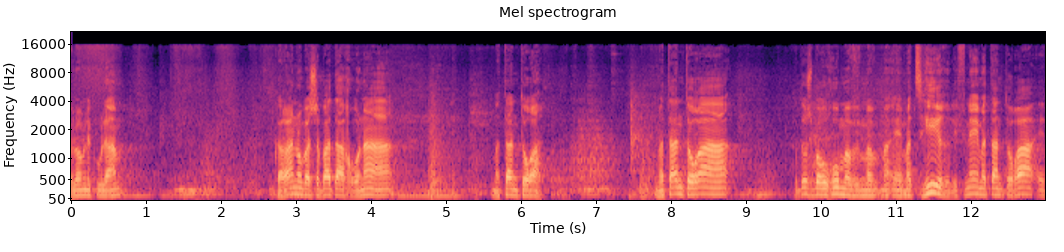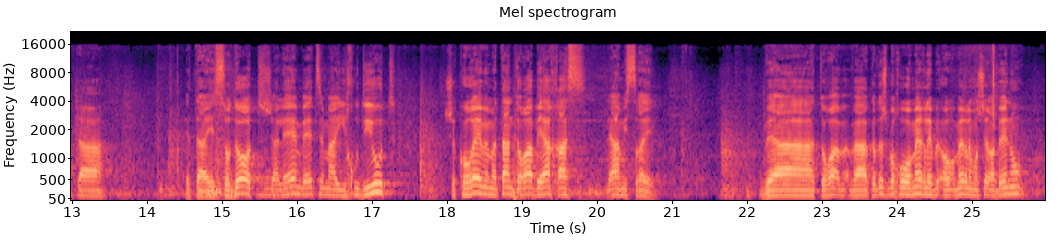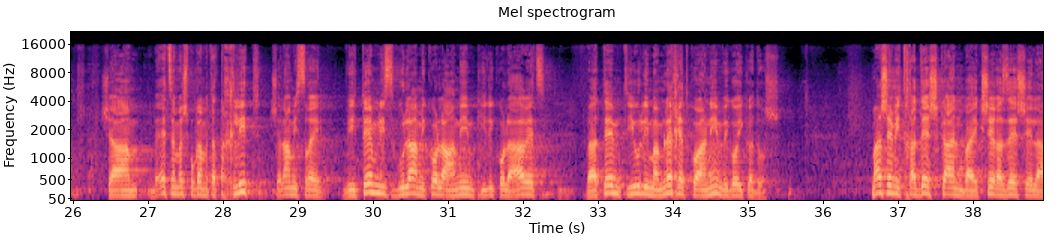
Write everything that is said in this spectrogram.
שלום לכולם. קראנו בשבת האחרונה מתן תורה. מתן תורה, הקדוש ברוך הוא מצהיר לפני מתן תורה את, ה, את היסודות שעליהם בעצם הייחודיות שקורה במתן תורה ביחס לעם ישראל. והתורה, והקדוש ברוך הוא אומר, אומר למשה רבנו שבעצם יש פה גם את התכלית של עם ישראל. וייתם לי סגולה מכל העמים כי לי כל הארץ ואתם תהיו לי ממלכת כהנים וגוי קדוש. מה שמתחדש כאן בהקשר הזה של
